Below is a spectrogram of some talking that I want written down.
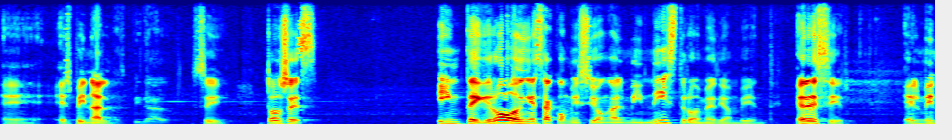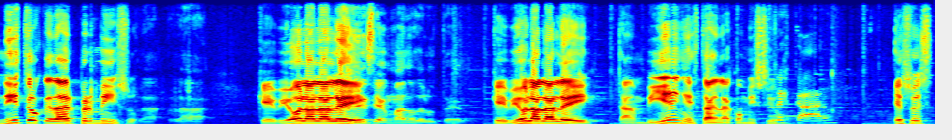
Espinal. Espinal. Sí. Entonces, integró en esa comisión al ministro de Medio Ambiente. Es decir, el ministro que da el permiso, que viola la, ley, que viola la ley, también está en la comisión. Descaro. Eso es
